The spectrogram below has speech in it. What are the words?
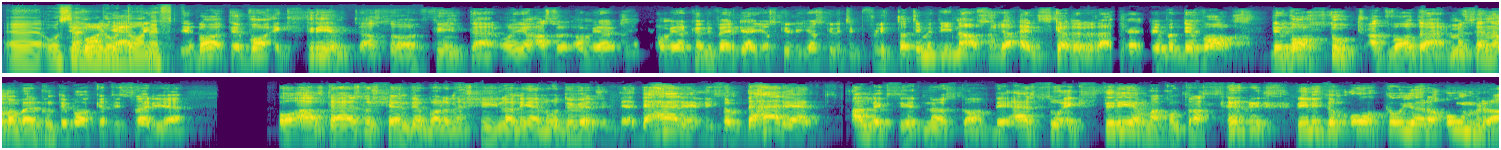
eh, och sen då dagen efter... Det var, det var extremt alltså, fint där. Och jag, alltså, om, jag, om jag kunde välja, jag skulle, jag skulle typ flytta till Medina. Alltså, jag älskade det där. Det, det, det, var, det var stort att vara där. Men sen när man väl kom tillbaka till Sverige och allt det här så kände jag bara den här kylan igen. Och du vet, det, det här är liksom, det här är Alex i ett nötskal. Det är så extrema kontraster. Det är liksom åka och göra omra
